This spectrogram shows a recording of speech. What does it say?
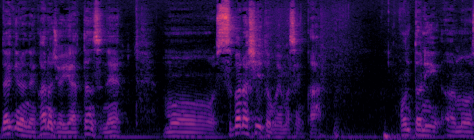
だけどね彼女はやったんですね。もう素晴らしいと思いませんか？本当にあの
